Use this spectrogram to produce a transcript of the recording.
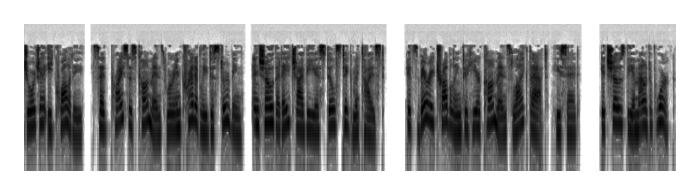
Georgia Equality, said Price's comments were incredibly disturbing and show that HIV is still stigmatized. It's very troubling to hear comments like that, he said. It shows the amount of work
